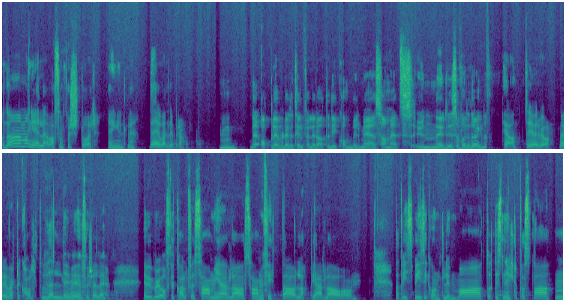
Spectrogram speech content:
Og da er det mange elever som forstår, egentlig. Det er jo veldig bra. Mm. Opplever dere tilfeller at de kommer med samehets under disse foredragene? Ja, det gjør vi òg. Vi har jo blitt kalt veldig mye forskjellig. Vi blir ofte kalt for samejævla, samefitta og lappjævla og at vi spiser ikke ordentlig mat, og at vi snylter på staten.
